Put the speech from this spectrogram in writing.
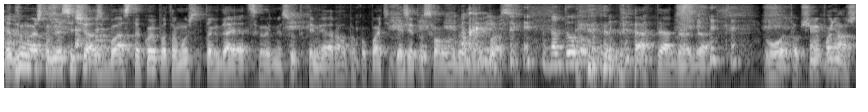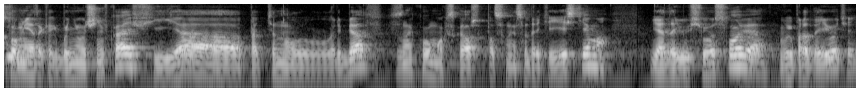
Я думаю, что у меня сейчас бас такой, потому что тогда я целыми сутками орал покупать газету «Салон Дома и бас». Надолго. Да, да, да, да. Вот, в общем, я понял, что мне это как бы не очень в кайф, и я подтянул ребят, знакомых, сказал, что, пацаны, смотрите, есть тема, я даю все условия, вы продаете,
